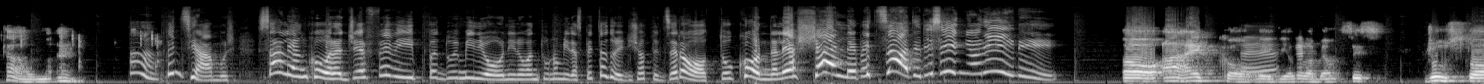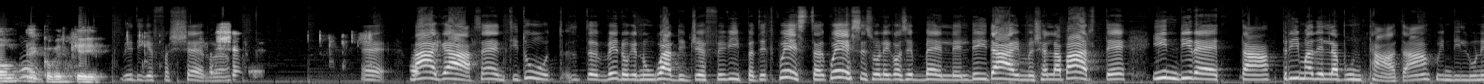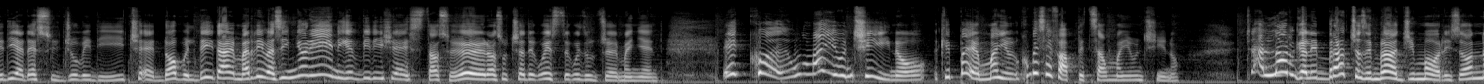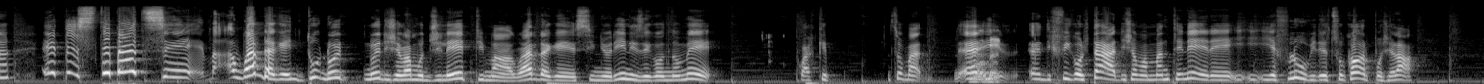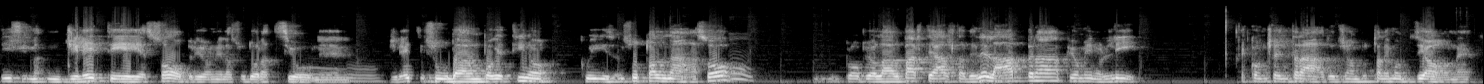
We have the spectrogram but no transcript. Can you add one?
Calma, eh. Ah, pensiamoci. Sale ancora GF VIP 2 milioni 91 mila spettatori 18,08 con le ascelle pezzate di signorini. Oh, ah, ecco, Eh? vedi, allora abbiamo... sì, sì, giusto, ecco perché. Vedi che fa share. Eh, Maga, senti, tu t- t- vedo che non guardi GF VIP. te- questa- queste sono le cose belle. Il daytime c'è la parte in diretta prima della puntata. Quindi il lunedì, adesso il giovedì. C'è dopo il daytime. Arriva Signorini che vi dice: "Eh, Stasera succede questo e questo, non succede mai niente. E co- un maglioncino, che poi è un maglioncino. Come si fa a pezzare un maglioncino? Cioè, allarga le braccia, sembrava Jim Morrison. E te- ste pezze. Ma guarda che tu, noi, noi dicevamo Giletti, ma guarda che signorini, secondo me, qualche. Insomma, è, è difficoltà, diciamo, a mantenere i, i effluvi del suo corpo, ce l'ha. Sì, sì, ma Giletti è sobrio nella sudorazione. Mm. Giletti suda un pochettino qui sotto al naso, Mm. proprio la parte alta delle labbra, più o meno lì. È concentrato, diciamo, tutta l'emozione.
